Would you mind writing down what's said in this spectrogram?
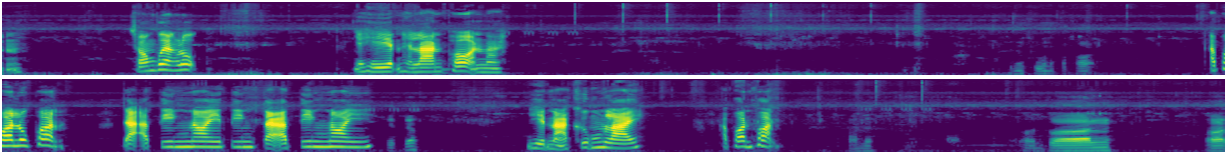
นช่องเบื้องลูก อย่าเฮ็ดให้ร้านพ่อนนะถึงสูงนะครับเพราะอะพ่อนลูกพ่อน จะติงหน่อย ติงตะติงหน่อย เห็ดเด้ออย่าเฮ็ดหนาคึ้มหลายอะพ่อนพ่อนถอนเด้อถอนก่อนถอน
